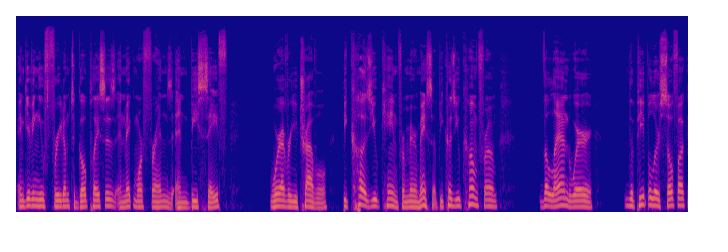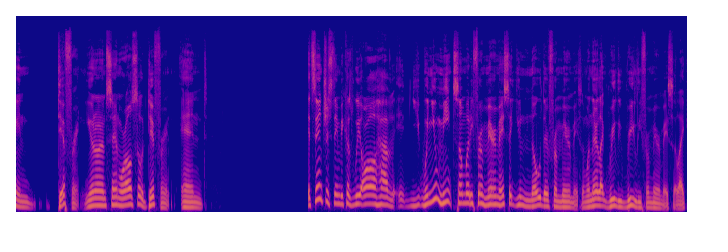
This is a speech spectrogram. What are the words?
and giving you freedom to go places and make more friends and be safe wherever you travel because you came from Mira Mesa, because you come from the land where the people are so fucking different. You know what I'm saying? We're all so different. And it's interesting because we all have, you, when you meet somebody from Mira Mesa, you know they're from Mira Mesa. When they're like really, really from Mira Mesa, like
